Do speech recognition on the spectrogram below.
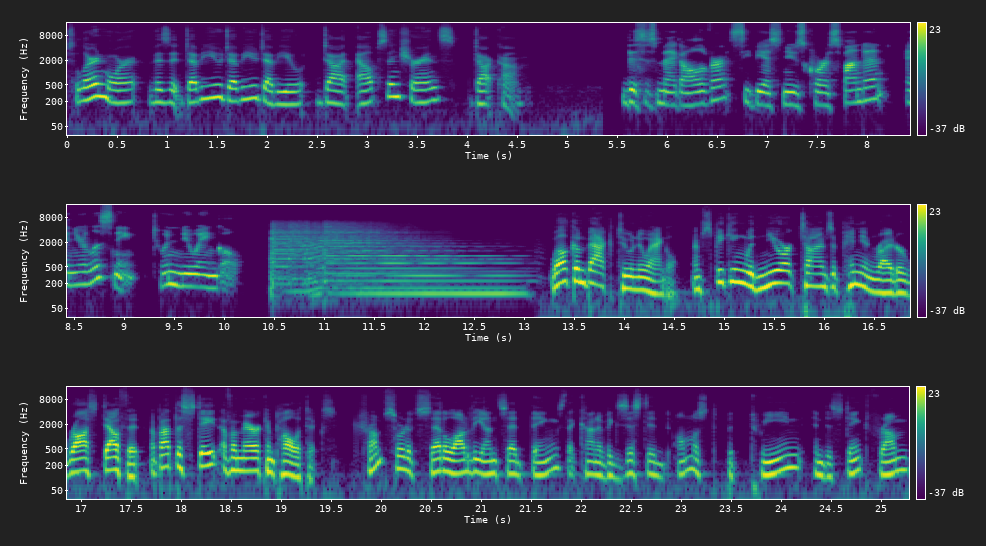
To learn more, visit www.alpsinsurance.com. This is Meg Oliver, CBS News correspondent, and you're listening to A New Angle. Welcome back to A New Angle. I'm speaking with New York Times opinion writer Ross Douthat about the state of American politics. Trump sort of said a lot of the unsaid things that kind of existed almost between and distinct from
